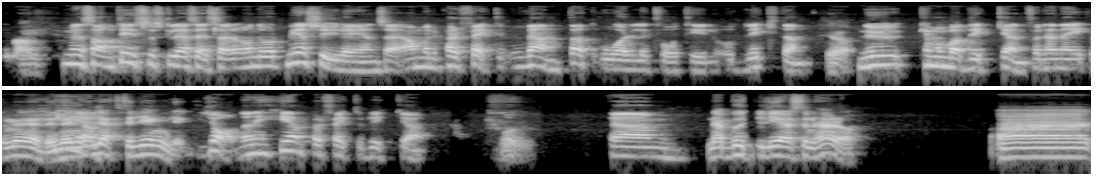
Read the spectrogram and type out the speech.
Ja. Men samtidigt så skulle jag säga så här, om det varit mer syra i den, så här, ja men det är perfekt. Vänta ett år eller två till och drick den. Ja. Nu kan man bara dricka den, för den är, menar, helt, den är lättillgänglig. Ja, den är helt perfekt att dricka. Och, um, När buteljeras den här då? Uh,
